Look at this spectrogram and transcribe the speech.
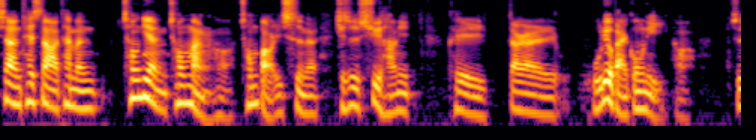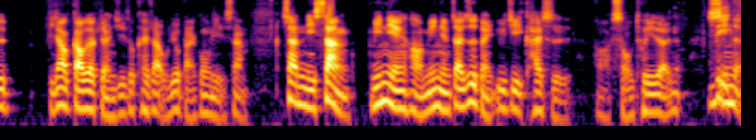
像特斯拉，他们充电充满哈，充饱一次呢，其实续航力可以大概五六百公里哈，就是比较高的等级都可以在五六百公里以上。像你上明年哈，明年在日本预计开始啊首推的新的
